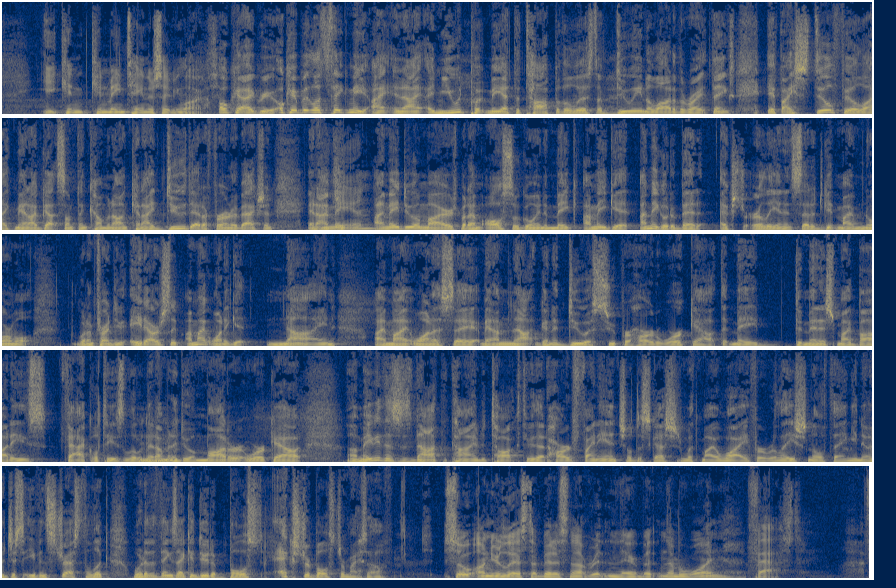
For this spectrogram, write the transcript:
it can can maintain their saving lives. Okay, I agree. Okay, but let's take me. I and I and you would put me at the top of the list of doing a lot of the right things. If I still feel like, man, I've got something coming on, can I do that affirmative action? And you I may can. I may do a Myers, but I'm also going to make I may get I may go to bed extra early and instead of getting my normal when I'm trying to do eight hours sleep, I might want to get nine. I might want to say, man, I'm not going to do a super hard workout that may diminish my body's faculties a little mm-hmm. bit. I'm going to do a moderate workout. Uh, maybe this is not the time to talk through that hard financial discussion with my wife or relational thing, you know, just even stress to look, what are the things I can do to bolster, extra bolster myself? So on your list, I bet it's not written there, but number one, fast.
